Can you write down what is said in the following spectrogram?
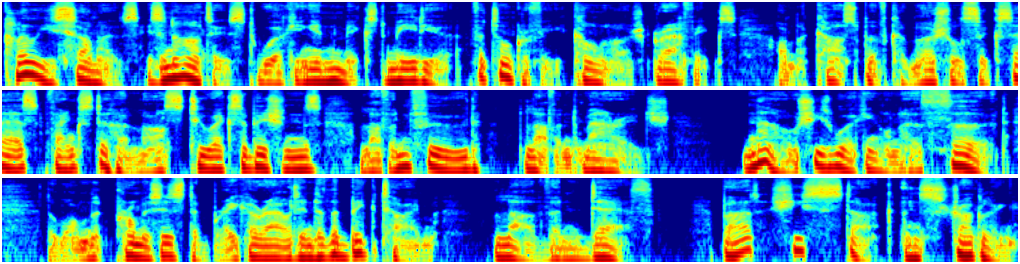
Chloe Summers is an artist working in mixed media, photography, collage, graphics, on the cusp of commercial success thanks to her last two exhibitions, Love and Food, Love and Marriage. Now she's working on her third, the one that promises to break her out into the big time love and death. But she's stuck and struggling,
